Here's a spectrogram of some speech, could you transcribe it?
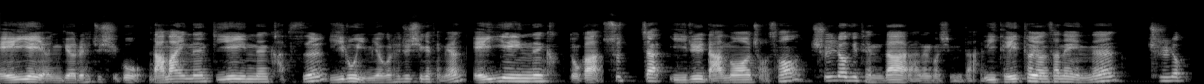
A에 연결을 해주시고 남아있는 B에 있는 값을 2로 입력을 해주시게 되면 A에 있는 각도가 숫자 2를 나누어줘서 출력이 된다라는 것입니다. 이 데이터 연산에 있는 출력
